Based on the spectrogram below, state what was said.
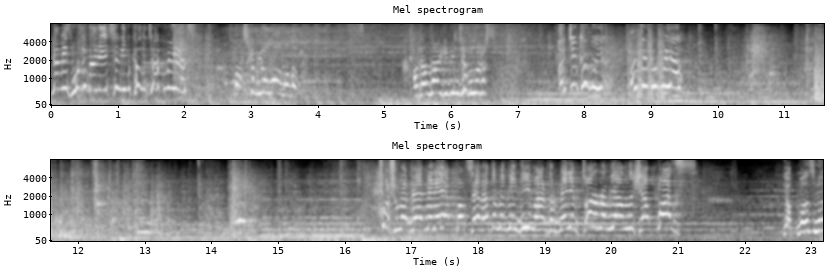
Ya biz burada böyle esir gibi kalacak mıyız? Başka bir yol olmalı. Adamlar gidince buluruz. Açın kapıyı! Açın kapıyı! Boşuna vervele yapmam. Serhat'ın bir bildiği vardır. Benim torunum yanlış yapmaz. Yapmaz mı?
